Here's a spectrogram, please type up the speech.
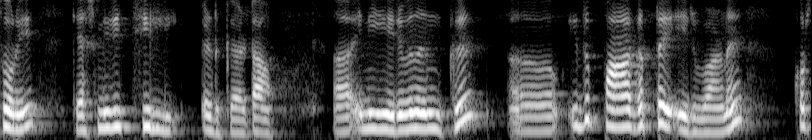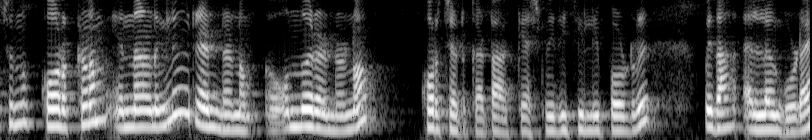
sorry Kashmiri chilli എടുക്കുക കേട്ടോ. ഇനി എരിവ് നിങ്ങൾക്ക് ഇത് പാകത്തെ എരിവാണ്. കുറച്ചൊന്ന് കുറക്കണം എന്നാണെങ്കിൽ രണ്ടെണ്ണം ഒന്നോ രണ്ടെണ്ണോ കുറച്ചെടുക്കാം കേട്ടോ കാശ്മീരി ചില്ലി പൗഡർ. അപ്പോൾ ഇതാ എല്ലാം കൂടെ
